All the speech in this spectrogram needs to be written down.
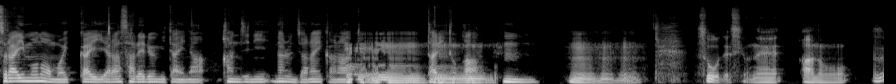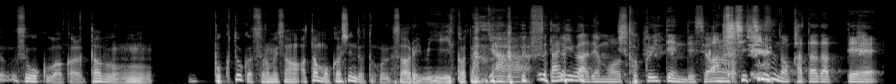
辛いものをもう一回やらされるみたいな感じになるんじゃないかなと思ったりとか。そうですよね。あの、すすごくわかる。多分、僕とかそらみさん頭おかしいんだと思います。ある意味言い方。いやー、二人はでも得意点ですよ。あの、地地図の方だって、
